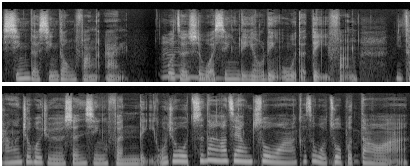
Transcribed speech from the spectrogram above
新的行动方案，或者是我心里有领悟的地方。你常常就会觉得身心分离。我觉得我知道要这样做啊，可是我做不到啊。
